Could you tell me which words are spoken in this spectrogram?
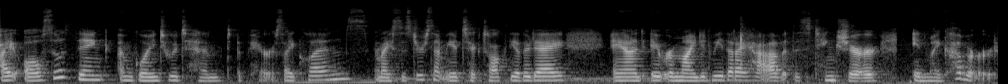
I also think I'm going to attempt a parasite cleanse. My sister sent me a TikTok the other day and it reminded me that I have this tincture in my cupboard,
